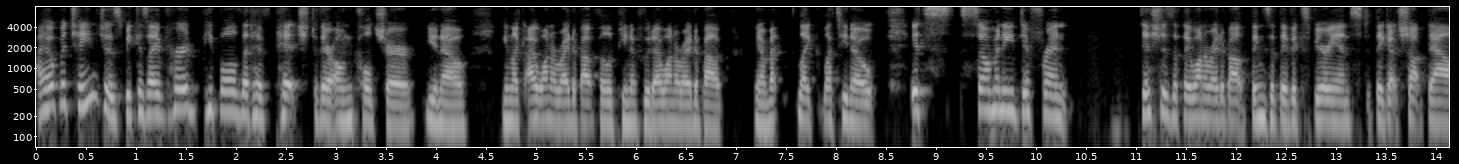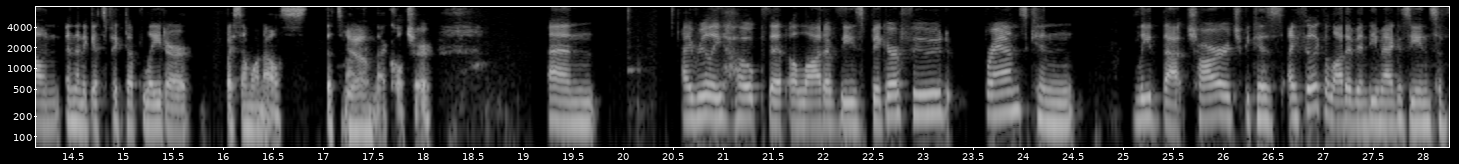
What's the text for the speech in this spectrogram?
I hope it changes because I've heard people that have pitched their own culture. You know, I mean, like I want to write about Filipino food. I want to write about you know, like Latino. It's so many different dishes that they want to write about things that they've experienced. They get shut down, and then it gets picked up later by someone else that's not yeah. from that culture. And I really hope that a lot of these bigger food brands can lead that charge because I feel like a lot of indie magazines have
